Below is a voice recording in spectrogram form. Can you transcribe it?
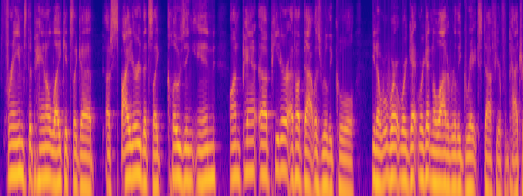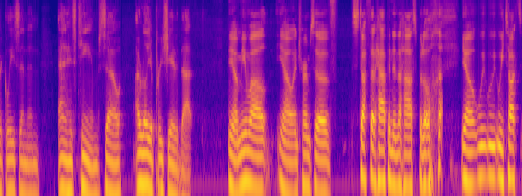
frames the panel like it's like a, a spider that's like closing in on Pan, uh, Peter. I thought that was really cool. You know, we're we're get we're getting a lot of really great stuff here from Patrick Gleason and and his team. So I really appreciated that. You know, meanwhile, you know, in terms of stuff that happened in the hospital, you know, we, we, we talked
